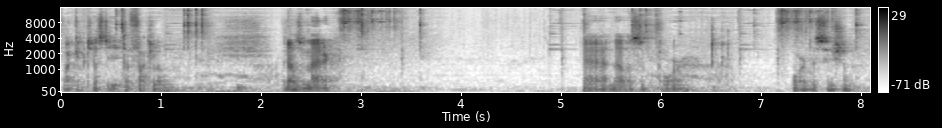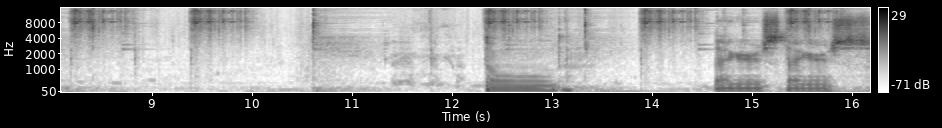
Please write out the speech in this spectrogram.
Fuck it, just eat the fuckload. It doesn't matter. Uh, that was a poor, poor decision. Daggers, daggers.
